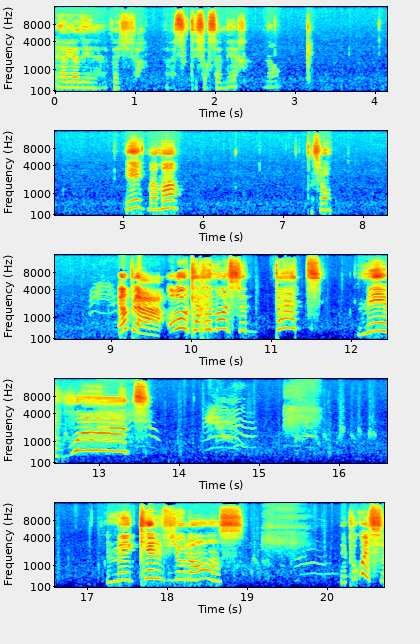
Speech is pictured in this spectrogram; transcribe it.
Et regardez, va, elle va sauter sur sa mère, non? Hé, maman Attention. Et hop là Oh, carrément, elles se battent Mais what? Mais quelle violence Mais pourquoi elles se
